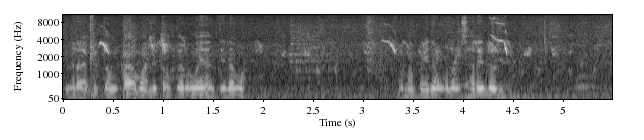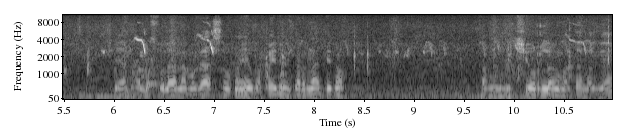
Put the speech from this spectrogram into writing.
grabe tong tama nito. Pero ngayon, tinan mo. Nung napainom ko ng saridon. Yan, halos wala na mag-aso. Ngayon, papainom pa rin natin, no? Ang make sure lang na talagang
